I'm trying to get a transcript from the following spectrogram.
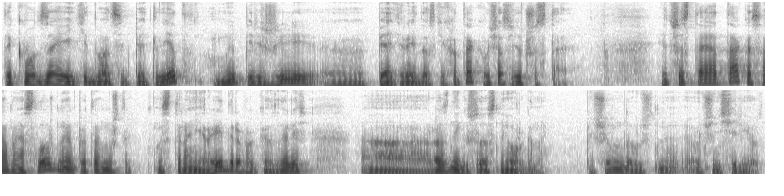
Так вот, за эти 25 лет мы пережили э, 5 рейдерских атак, вот сейчас идет шестая. Это шестая атака самая сложная, потому что на стороне рейдеров оказались а, разные государственные органы, причем довольно очень серьезно.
